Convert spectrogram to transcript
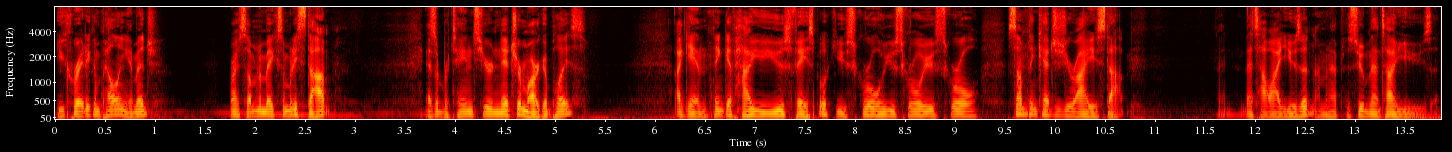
you create a compelling image, right? Something to make somebody stop as it pertains to your niche or marketplace. Again, think of how you use Facebook. You scroll, you scroll, you scroll. Something catches your eye, you stop. That's how I use it. I'm going to have to assume that's how you use it.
